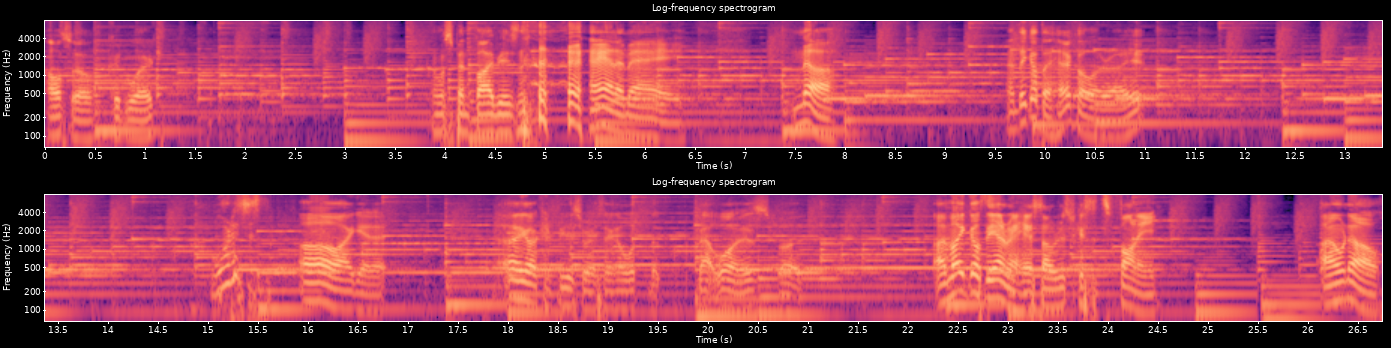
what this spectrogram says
Also could work. And we'll spend five years in anime. No. And they got the hair color right. What is this? Oh, I get it. I got confused for a second what the, that was, but... I might go with the anime hairstyle just because it's funny. I don't know.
